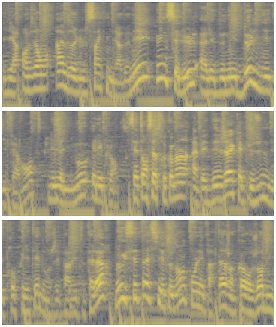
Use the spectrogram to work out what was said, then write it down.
Il y a environ 1,5 milliard d'années, une cellule allait donner deux lignées différentes, les animaux et les plantes. Cet ancêtre commun avait déjà quelques-unes des propriétés dont j'ai parlé tout à l'heure, donc c'est pas si étonnant qu'on les partage encore aujourd'hui,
